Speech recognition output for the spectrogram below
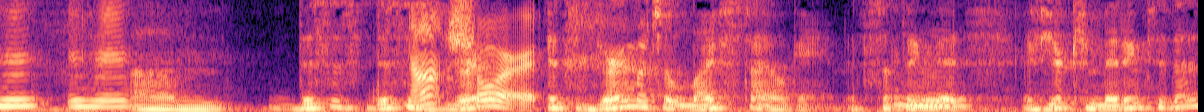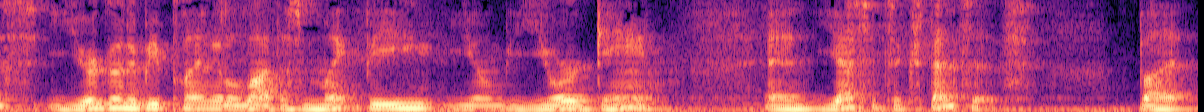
Um, this is this Mm-hmm, not is ver- short. Mm-hmm. It's very much a lifestyle game. It's something that if you're committing to this, you're going to be playing it a lot. This might be you know your game, and yes, it's expensive, but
